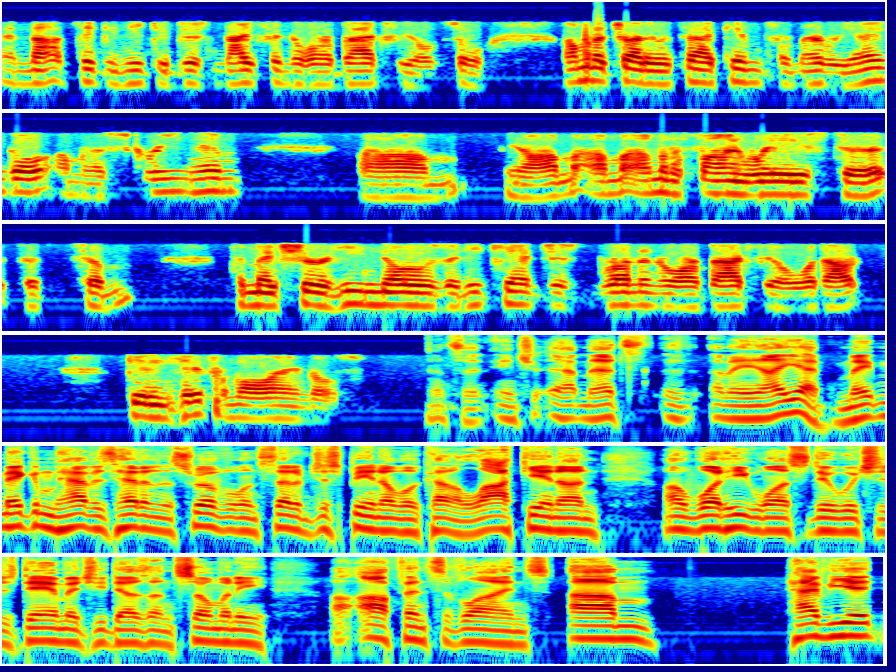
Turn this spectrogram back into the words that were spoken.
and not thinking he could just knife into our backfield. So I'm going to try to attack him from every angle. I'm going to screen him. Um, you know, I'm I'm, I'm going to find ways to, to to to make sure he knows that he can't just run into our backfield without getting hit from all angles. That's an interesting. That's. I mean, uh, yeah, make make him have his head on the swivel instead of just being able to kind of lock in on on what he wants to do, which is damage he does on so many uh, offensive lines. Um, have you?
